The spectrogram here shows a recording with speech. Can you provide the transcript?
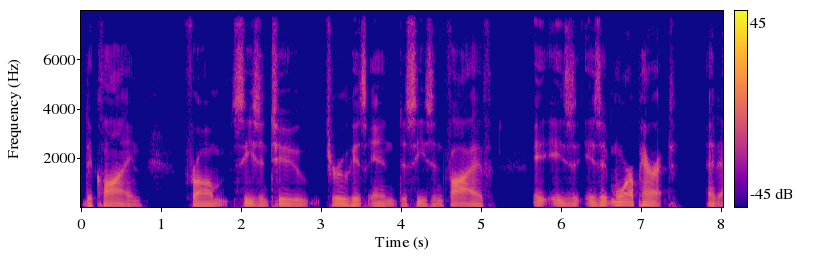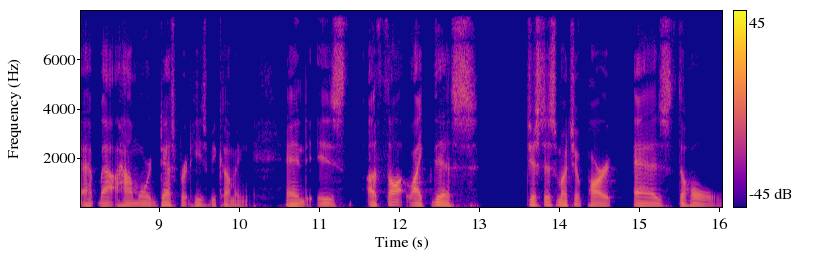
decline from season two through his end to season five? Is is it more apparent about how more desperate he's becoming? And is a thought like this just as much a part as the whole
